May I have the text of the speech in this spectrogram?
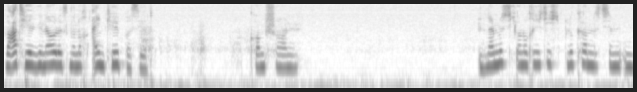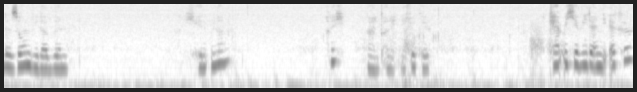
warte hier genau, dass nur noch ein Kill passiert. Komm schon. Und dann müsste ich auch noch richtig Glück haben, dass ich dann in der Zone wieder bin. Kann ich hinten lang? Kann ich? Nein, kann ich nicht. Okay camp mich hier wieder in die Ecke.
